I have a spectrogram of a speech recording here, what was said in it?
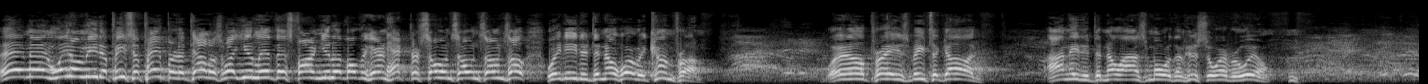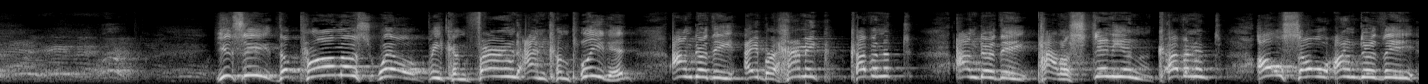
Amen. We don't need a piece of paper to tell us, well, you live this far and you live over here in Hector, so and so and so and so. We needed to know where we come from. Well, praise be to God. I needed to know I was more than whosoever will. You see, the promise will be confirmed and completed under the Abrahamic covenant, under the Palestinian covenant, also, under the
